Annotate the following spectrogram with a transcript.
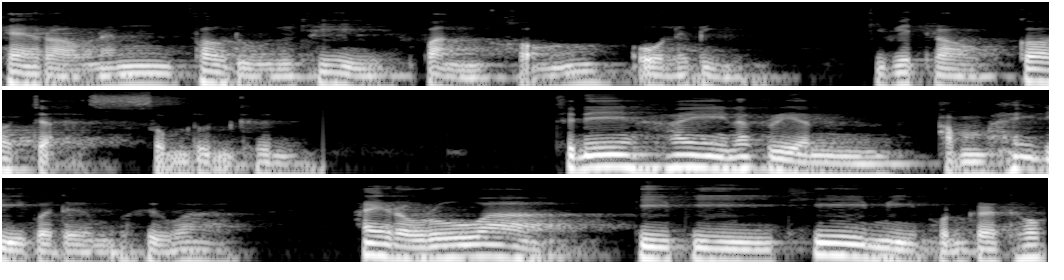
แค่เรานั้นเฝ้าดูอยู่ที่ฝั่งของโอและบีชีวิตเราก็จะสมดุลขึ้น ทีนี้ให้นักเรียนทำให้ดีกว่าเดิมก็คือว่า ให้เรารู้ว่า PP ที่มีผลกระทบ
